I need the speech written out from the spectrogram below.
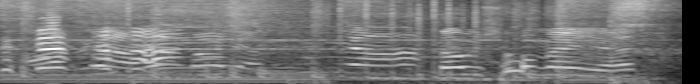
我们俩妈都说没人。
